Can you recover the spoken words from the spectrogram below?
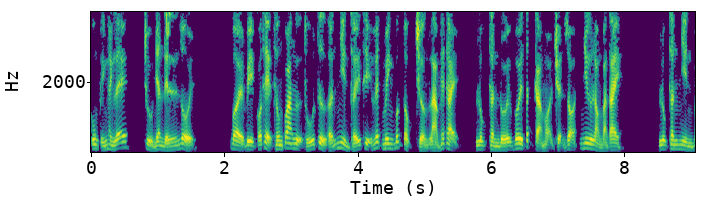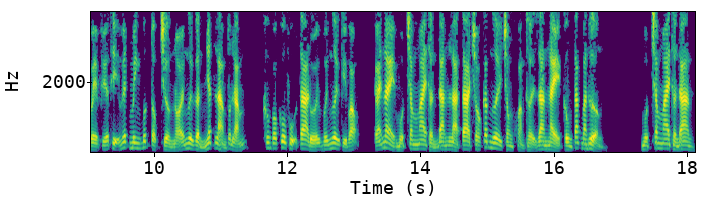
cung kính hành lễ chủ nhân đến, đến rồi. Bởi vì có thể thông qua ngự thú tử ấn nhìn thấy thị huyết minh bức tộc trường làm hết thảy lục thần đối với tất cả mọi chuyện rõ như lòng bàn tay. Lục thần nhìn về phía thị huyết minh bức tộc trường nói ngươi gần nhất làm tốt lắm không có cô phụ ta đối với ngươi kỳ vọng cái này một trăm mai thần đan là ta cho các ngươi trong khoảng thời gian này công tác ban thưởng. Một trăm mai thần đan.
